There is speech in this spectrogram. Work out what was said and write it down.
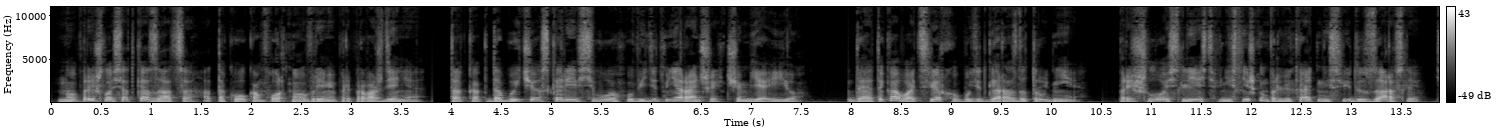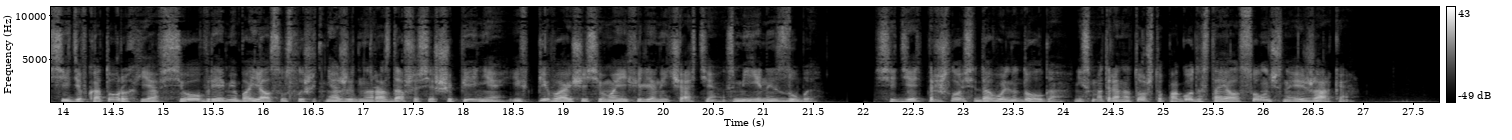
Но пришлось отказаться от такого комфортного времяпрепровождения, так как добыча, скорее всего, увидит меня раньше, чем я ее. Да и атаковать сверху будет гораздо труднее. Пришлось лезть в не слишком привлекательные с виду заросли, сидя в которых я все время боялся услышать неожиданно раздавшееся шипение и впивающиеся в мои филенные части змеиные зубы. Сидеть пришлось довольно долго, несмотря на то, что погода стояла солнечная и жаркая.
